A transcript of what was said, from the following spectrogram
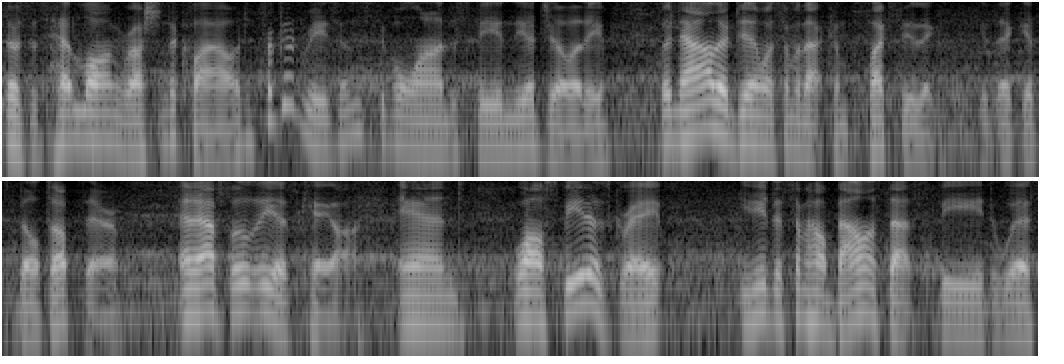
there's this headlong rush into cloud, for good reasons, people wanted the speed and the agility, but now they're dealing with some of that complexity that, that gets built up there. And it absolutely is chaos. And while speed is great, you need to somehow balance that speed with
